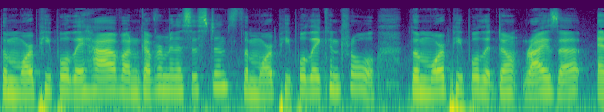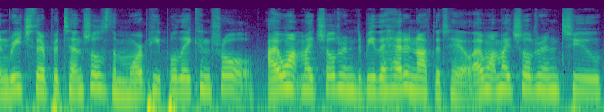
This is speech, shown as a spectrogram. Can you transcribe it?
The more people they have on government assistance, the more people they control. The more people that don't rise up and reach their potentials, the more people they control. I want my children to be the head and not the tail. I want my children to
